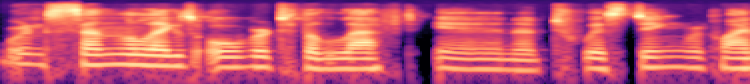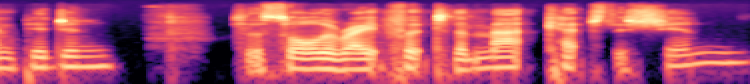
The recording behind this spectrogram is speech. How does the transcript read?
We're going to send the legs over to the left in a twisting reclined pigeon. So the sole of the right foot to the mat, catch the shin,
